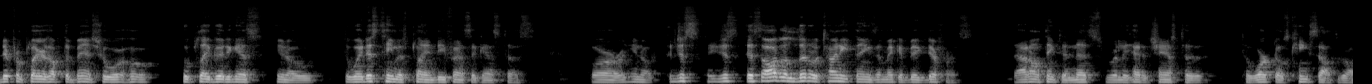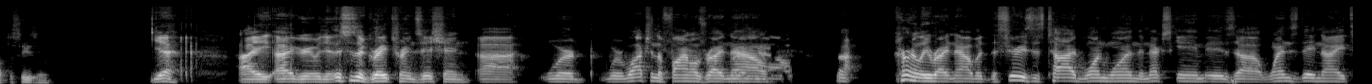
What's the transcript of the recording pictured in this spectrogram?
different players off the bench who who who play good against, you know, the way this team is playing defense against us, or you know, it just it just it's all the little tiny things that make a big difference. I don't think the Nets really had a chance to to work those kinks out throughout the season. Yeah, I I agree with you. This is a great transition. Uh, we're we're watching the finals right now. Not currently right now, but the series is tied one one. The next game is uh, Wednesday night.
